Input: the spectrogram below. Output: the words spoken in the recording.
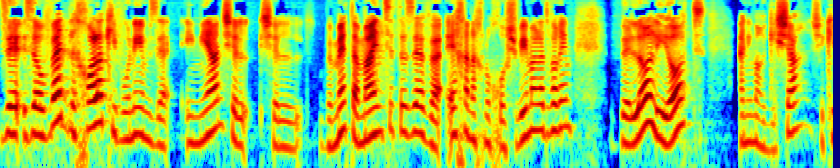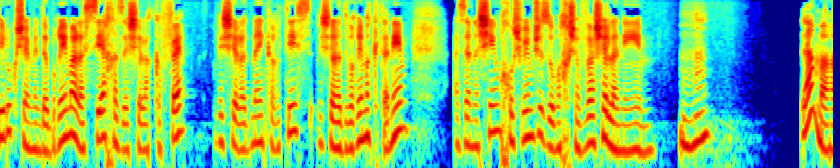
זה, זה עובד לכל הכיוונים, זה עניין של, של באמת ה mindset הזה ואיך אנחנו חושבים על הדברים, ולא להיות, אני מרגישה שכאילו כשהם מדברים על השיח הזה של הקפה ושל הדמי כרטיס ושל הדברים הקטנים, אז אנשים חושבים שזו מחשבה של עניים. מהמם. למה?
